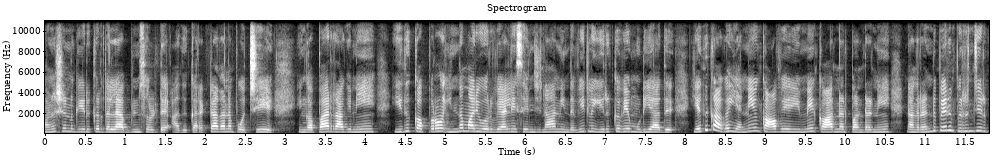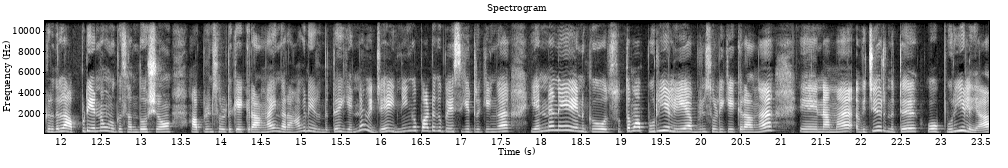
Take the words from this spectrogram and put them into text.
மனுஷனுக்கு இருக்கிறதில்ல அப்படின்னு சொல்லிட்டு. அது கரெக்டாக தானே போச்சு. இங்கே பார் ராகினி இதுக்கப்புறம் இந்த மாதிரி ஒரு வேலையை செஞ்சுனா நீ இந்த வீட்டில் இருக்கவே முடியாது. எதுக்காக என்னையும் காவேரியுமே கார்னர் பண்ணுற நீ? நாங்கள் ரெண்டு பேரும் பிரிஞ்சு இருக்கிறதுல அப்படி என்ன உனக்கு சந்தோஷம்? அப்படின்னு சொல்லிட்டு கேட்குறாங்க இங்கே ராகினி இருந்துட்டு என்ன விஜய் நீங்கள் பாட்டுக்கு பேசிக்கிட்டு இருக்கீங்க? என்னன்னே எனக்கு சுத்தமாக புரியலையே அப்படின்னு சொல்லி கேட்குறாங்க நம்ம விஜய் இருந்துட்டு ஓ புரியலையா?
